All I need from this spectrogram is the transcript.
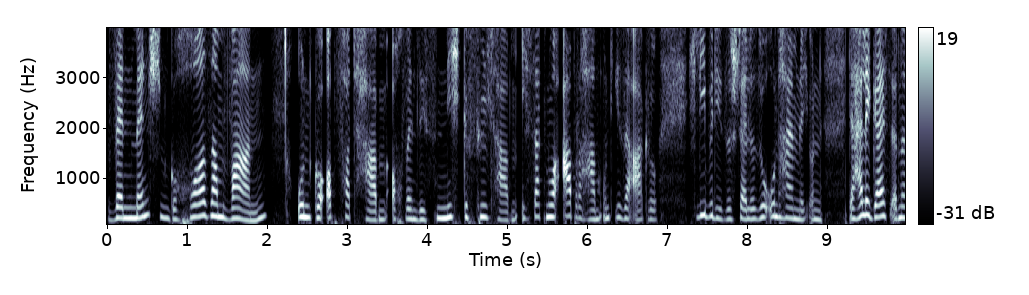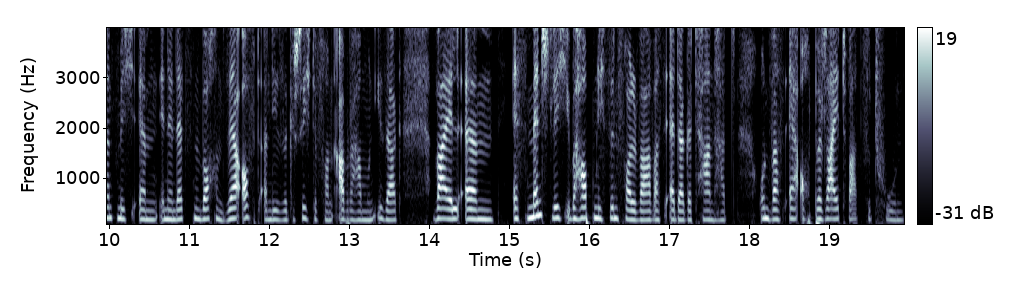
wenn Menschen gehorsam waren und geopfert haben, auch wenn sie es nicht gefühlt haben. Ich sag nur Abraham und Isaak, so, ich liebe diese Stelle so unheimlich. Und der Heilige Geist erinnert mich ähm, in den letzten Wochen sehr oft an diese Geschichte von Abraham und Isaak, weil ähm, es menschlich überhaupt nicht sinnvoll war, was er da getan hat und was er auch bereit war zu tun.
